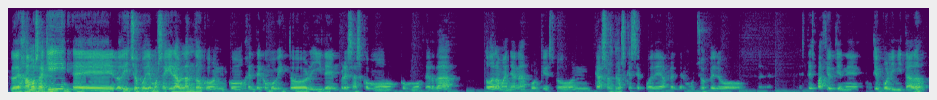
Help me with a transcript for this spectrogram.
Lo dejamos aquí. Eh, lo dicho, podríamos seguir hablando con, gente como Víctor y de empresas como, como Cerdá toda la mañana, porque son casos de los que se puede aprender mucho, pero eh, este espacio tiene un tiempo limitado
